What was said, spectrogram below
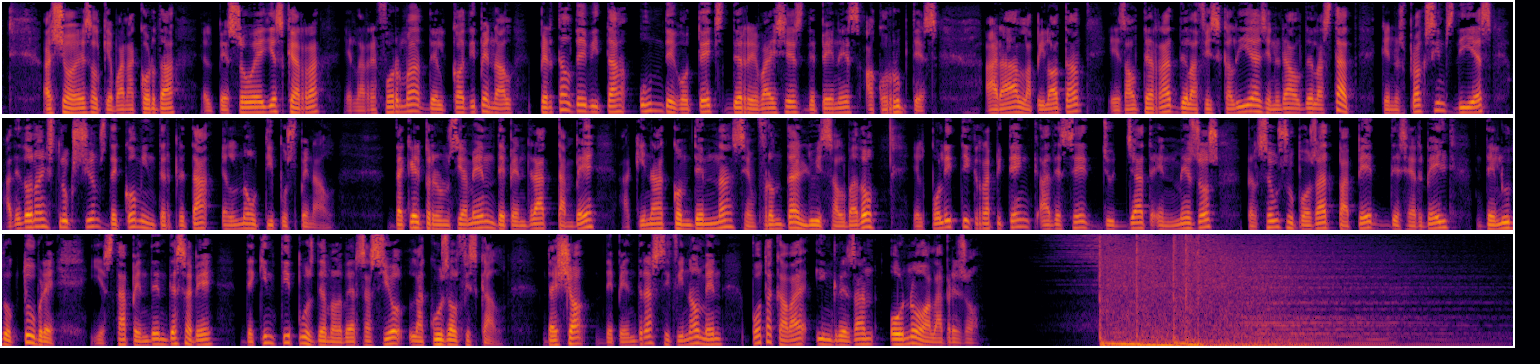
Això és el que van acordar el PSOE i Esquerra en la reforma del Codi Penal per tal d'evitar un degoteig de rebaixes de penes a corruptes. Ara la pilota és al terrat de la Fiscalia General de l'Estat, que en els pròxims dies ha de donar instruccions de com interpretar el nou tipus penal. D'aquell pronunciament dependrà també a quina condemna s'enfronta Lluís Salvador. El polític rapitenc ha de ser jutjat en mesos pel seu suposat paper de cervell de l'1 d'octubre i està pendent de saber de quin tipus de malversació l'acusa el fiscal. D'això dependrà si finalment pot acabar ingressant o no a la presó.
